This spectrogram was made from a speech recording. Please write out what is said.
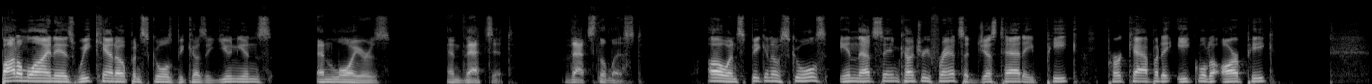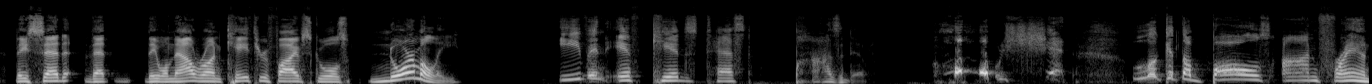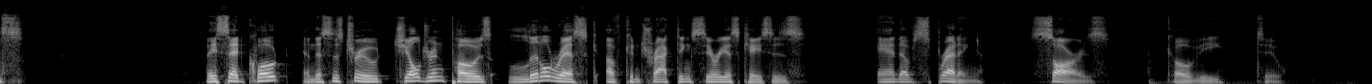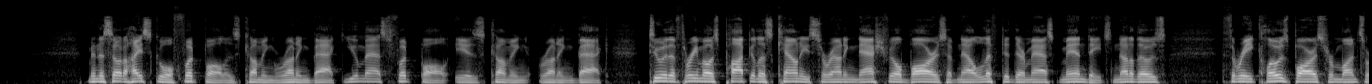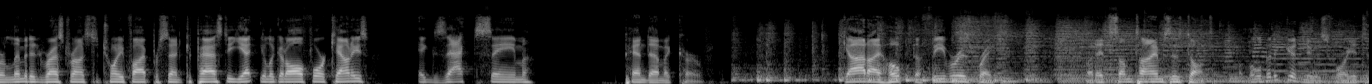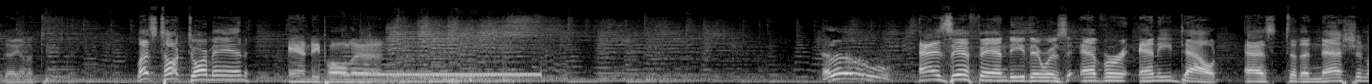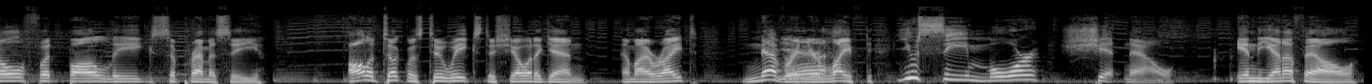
Bottom line is we can't open schools because of unions and lawyers, and that's it. That's the list. Oh, and speaking of schools, in that same country, France had just had a peak per capita equal to our peak. They said that they will now run K through 5 schools normally even if kids test positive. Oh shit. Look at the balls on France. They said, quote, and this is true, children pose little risk of contracting serious cases and of spreading SARS CoV 2. Minnesota high school football is coming running back. UMass football is coming running back. Two of the three most populous counties surrounding Nashville bars have now lifted their mask mandates. None of those three closed bars for months or limited restaurants to 25% capacity. Yet you look at all four counties, exact same pandemic curve. God, I hope the fever is breaking, but it sometimes is daunting. A little bit of good news for you today on a Tuesday. Let's talk to our man, Andy Pollin. Hello. As if, Andy, there was ever any doubt as to the National Football League supremacy. All it took was two weeks to show it again. Am I right? Never in your life. You see more shit now in the NFL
